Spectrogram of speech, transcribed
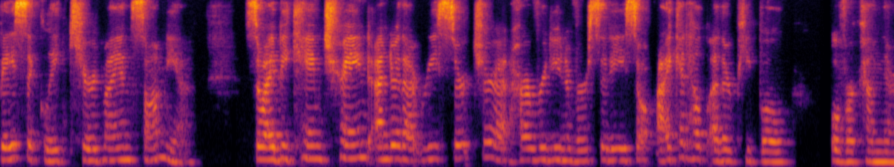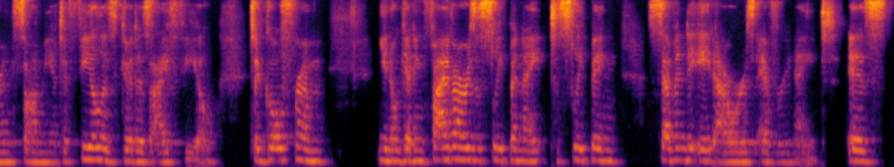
basically cured my insomnia. So I became trained under that researcher at Harvard University so I could help other people overcome their insomnia, to feel as good as I feel, to go from, you know, getting five hours of sleep a night to sleeping seven to eight hours every night is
